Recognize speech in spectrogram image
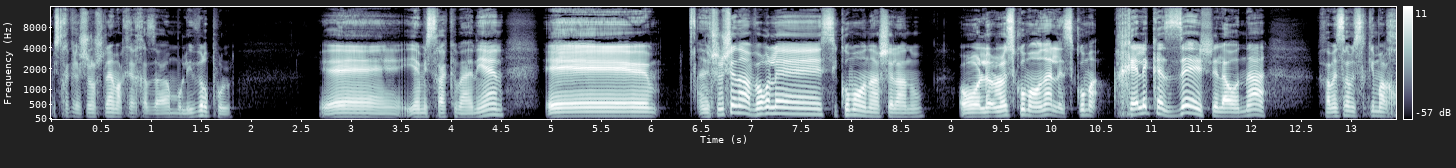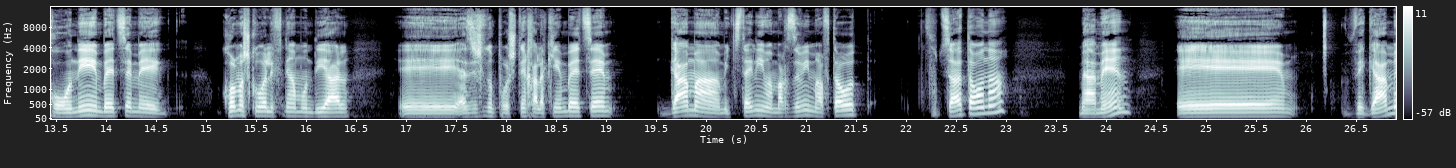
משחק ראשון שלהם אחרי חזרה מול ליברפול. יהיה משחק מעניין. אני חושב שנעבור לסיכום העונה שלנו, או לא לא לסיכום העונה, לסיכום החלק הזה של העונה, 15 המשחקים האחרונים, בעצם אה, כל מה שקורה לפני המונדיאל. אה, אז יש לנו פה שני חלקים בעצם, גם המצטיינים, המאכזבים, ההפתעות, קבוצת העונה, מאמן, אה, וגם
